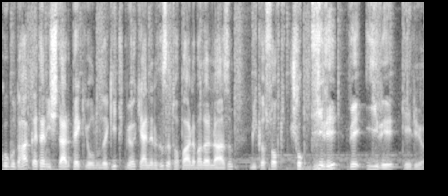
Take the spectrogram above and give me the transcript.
Google'da hakikaten işler pek yolunda gitmiyor. Kendini hızla toparlamaları lazım. Microsoft çok diri ve iri geliyor.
